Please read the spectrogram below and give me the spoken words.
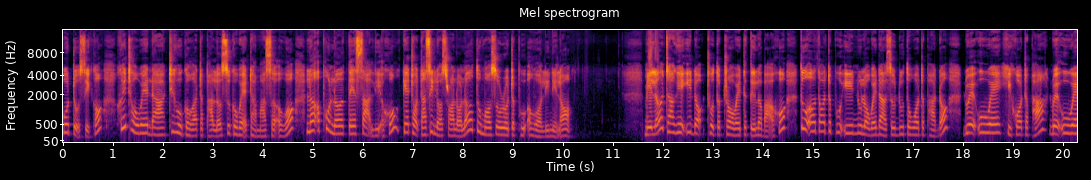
ကိုတုစီကောခိထောဝဲတာတီဟုကောကတဖာလောစုကဝဲအတာမဆောအောလောအဖို့လောသဲဆလီအခုကဲထောဒါစီလောစရာလောလောသူမောဆိုရိုတဖူအောလီနေလောမေလတာဂေဤတော့ထိုတတော်ဝဲတတိလပါအခုသူအတော်တပူဤနုလဝဲတာဆိုဒူတော်တဖာတော့တွေ့ဦးဝဲဟီခောတဖာတွေ့ဦးဝဲ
